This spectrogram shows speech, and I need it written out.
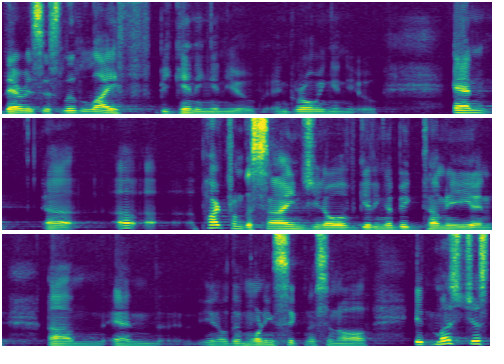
there is this little life beginning in you and growing in you. And uh, uh, apart from the signs, you know, of getting a big tummy and, um, and you know, the morning sickness and all, it must just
